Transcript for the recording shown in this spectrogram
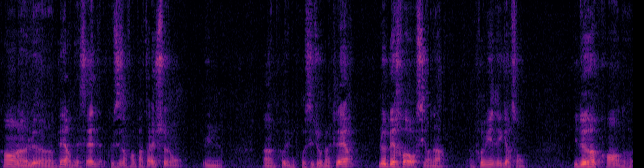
quand le père décède, que ses enfants partagent selon une, une procédure bien claire. Le Bechor, s'il y en a, un premier des garçons, il devra prendre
